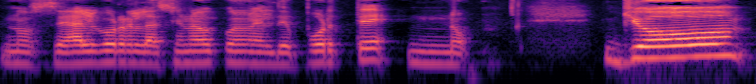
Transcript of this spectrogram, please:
no sé, algo relacionado con el deporte, no. Yo,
